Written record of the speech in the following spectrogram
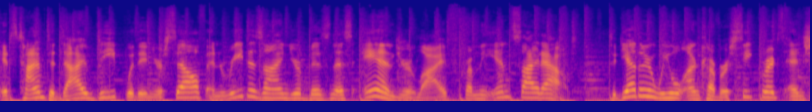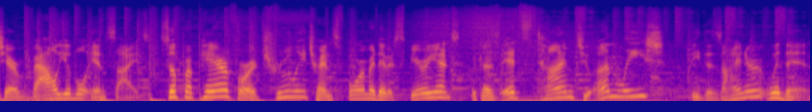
It's time to dive deep within yourself and redesign your business and your life from the inside out. Together, we will uncover secrets and share valuable insights. So prepare for a truly transformative experience because it's time to unleash the designer within.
